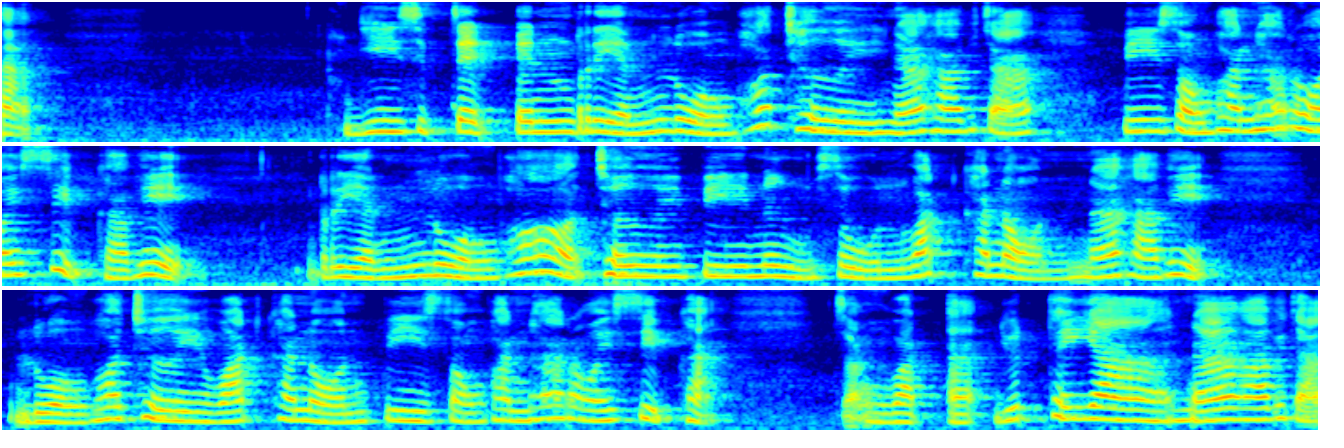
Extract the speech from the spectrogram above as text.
ค่ะ 27 เป็นเหรียญหลวงพ่อเชยนะคะพี่จ๋าปี 2510 ค่ะพี่ เหรียญหลวงพ่อเชยปี 10 วัดขนอนนะคะพี่ หลวงพ่อเชยวัดขนอนปี 2510 ค่ะ จังหวัดอยุธยานะคะพี่จ๋า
